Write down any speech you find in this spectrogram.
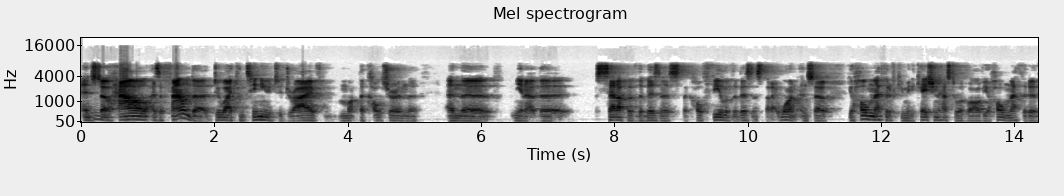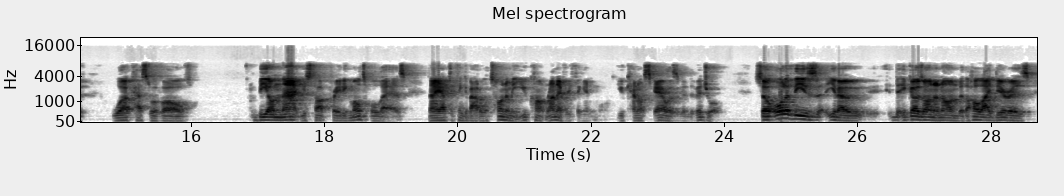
And hmm. so, how, as a founder, do I continue to drive the culture and the and the you know the setup of the business, the whole feel of the business that I want? And so, your whole method of communication has to evolve. Your whole method of work has to evolve. Beyond that, you start creating multiple layers. Now you have to think about autonomy. You can't run everything anymore. You cannot scale as an individual. So all of these, you know, it goes on and on, but the whole idea is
